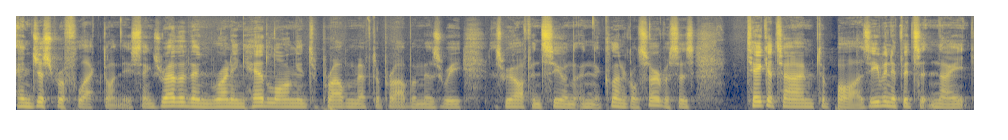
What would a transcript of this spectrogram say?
and just reflect on these things, rather than running headlong into problem after problem, as we as we often see in, in the clinical services. Take a time to pause, even if it's at night.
